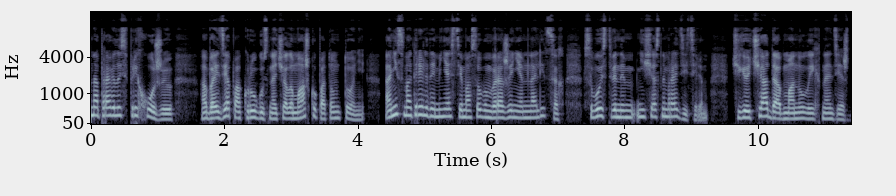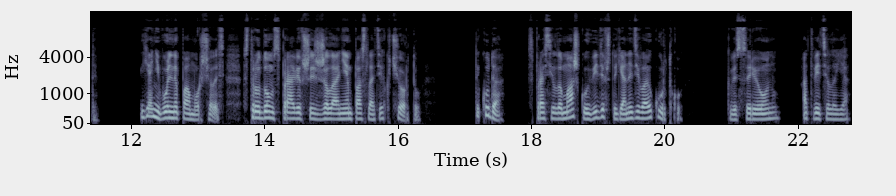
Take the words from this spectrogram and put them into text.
направилась в прихожую, обойдя по кругу сначала Машку, потом Тони. Они смотрели на меня с тем особым выражением на лицах, свойственным несчастным родителям, чье чадо обмануло их надежды. Я невольно поморщилась, с трудом справившись с желанием послать их к черту. «Ты куда?» — спросила Машка, увидев, что я надеваю куртку. «К Виссариону», — ответила я.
